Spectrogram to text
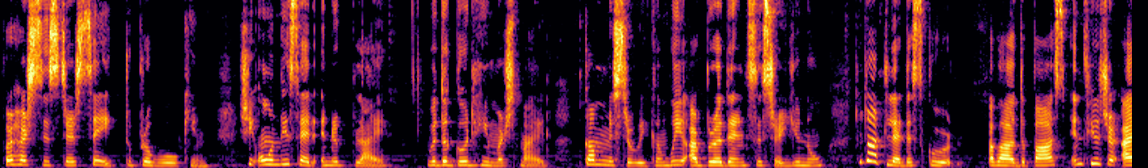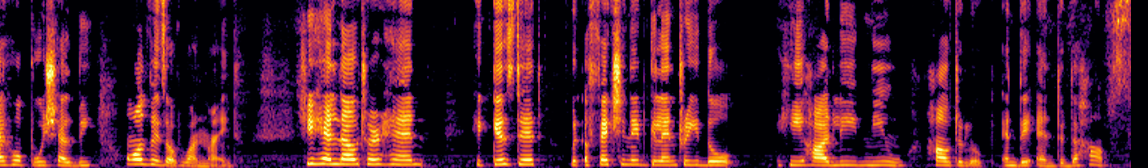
for her sister's sake, to provoke him. She only said in reply, with a good humoured smile, Come, Mr. Wickham, we are brother and sister, you know. Do not let us quarrel about the past. In future, I hope we shall be always of one mind. She held out her hand. He kissed it with affectionate gallantry, though he hardly knew how to look, and they entered the house.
